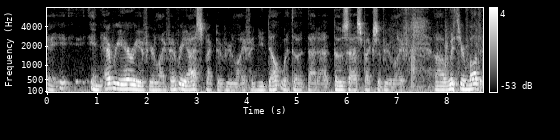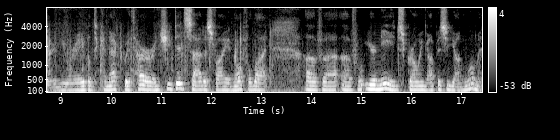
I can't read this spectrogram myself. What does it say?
in every area of your life, every aspect of your life, and you dealt with the, that uh, those aspects of your life uh, with your mother, and you were able to connect with her, and she did satisfy an awful lot of uh, of your needs growing up as a young woman.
